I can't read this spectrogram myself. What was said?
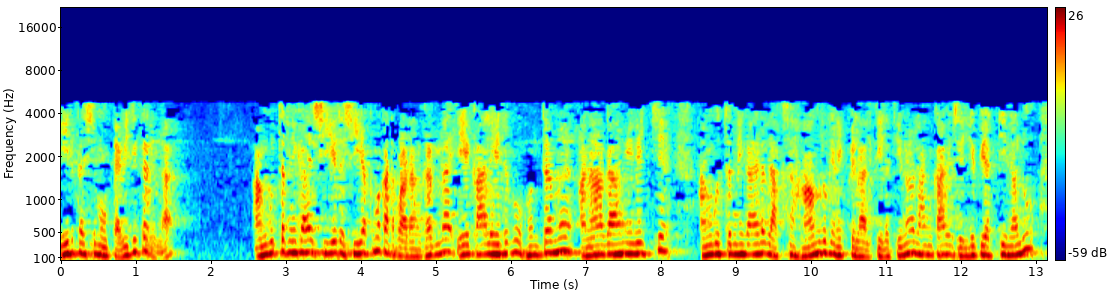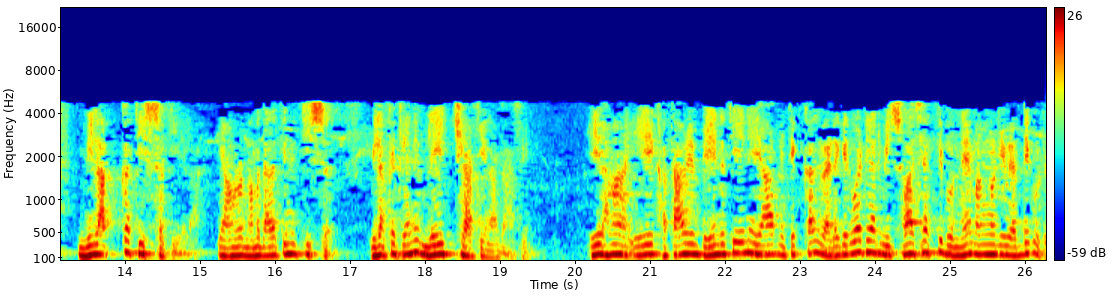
ඊට පස්සේ මම පැවිදි කරලා අංගුත්තර නිකායේ 100%ක්ම කටපාඩම් කරලා ඒ කාලේ හිටපු හොඳම අනාගාමී වෙච්ච අංගුත්තර නිකායේ දක්ෂ හාමුදුර කෙනෙක් වෙලා කියලා තියෙනවා ලංකාවේ ශිල්පියක් තියනලු මිලක්ක තිස්ස කියලා. ඒ ආමර නම දාලා තියෙන තිස්ස. මිලක්ක කියන්නේ ම්ලේච්ඡා කියන අදහසෙන්. ඒහා ඒ කතාවෙන් පේන්න තියෙන එයා මෙතෙක් කල වැඩ කෙරුවට යාට විශ්වාසයක් තිබුණේ නැහැ මං වගේ වැද්දෙකුට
